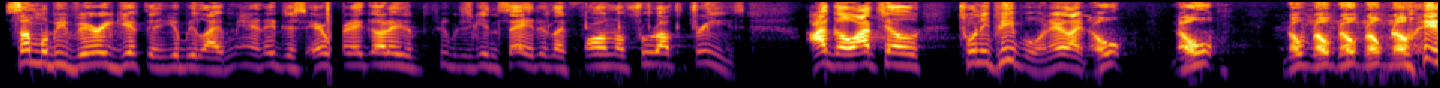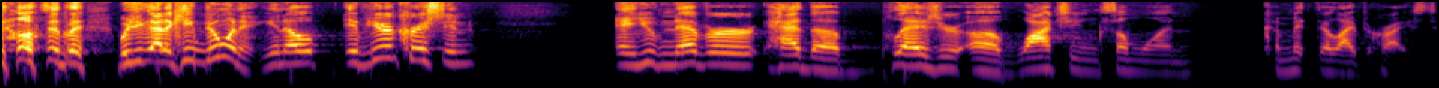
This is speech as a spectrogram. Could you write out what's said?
Some will be very gifted, and you'll be like, man, they just, everywhere they go, they, people just getting saved. They're like falling off fruit off the trees. I go, I tell 20 people, and they're like, nope, nope, nope, nope, nope, nope, nope. You know, but, but you got to keep doing it. You know, if you're a Christian and you've never had the pleasure of watching someone commit their life to Christ,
